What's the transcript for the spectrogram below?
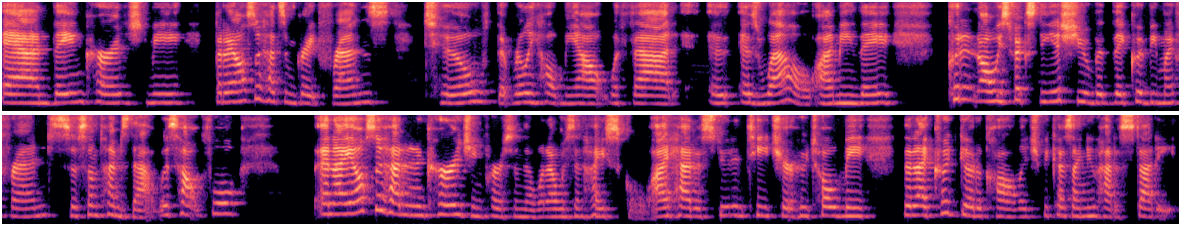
and they encouraged me. But i also had some great friends too that really helped me out with that as well. I mean they couldn't always fix the issue but they could be my friend. So sometimes that was helpful and I also had an encouraging person though when I was in high school. I had a student teacher who told me that I could go to college because I knew how to study.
